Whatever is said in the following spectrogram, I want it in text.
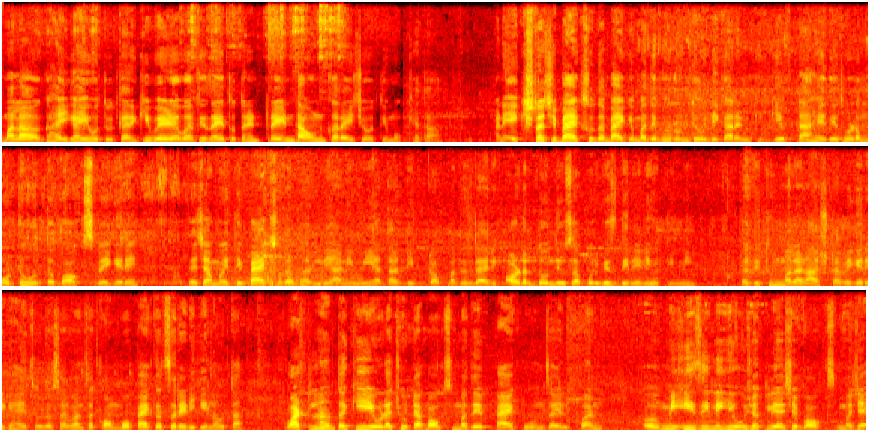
मला घाईघाई होती कारण की वेळेवरती जायचं होतं आणि ट्रेन डाऊन करायची होती मुख्यतः. आणि एक्स्ट्राची बॅगसुद्धा बॅगेमध्ये भरून ठेवली कारण की गिफ्ट आहे ते थोडं मोठं होतं बॉक्स वगैरे. त्याच्यामुळे ती बॅगसुद्धा भरली आणि मी आता टिपटॉपमध्येच डायरेक्ट ऑर्डर दोन दिवसापूर्वीच दिलेली होती मी. तर तिथून मला नाश्ता वगैरे घ्यायचा होता. सर्वांचा कॉम्बो पॅकच रेडी केला होता. वाटलं नव्हतं की एवढ्या छोट्या बॉक्समध्ये पॅक होऊन जाईल पण मी इझिली घेऊ शकली असे बॉक्स म्हणजे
